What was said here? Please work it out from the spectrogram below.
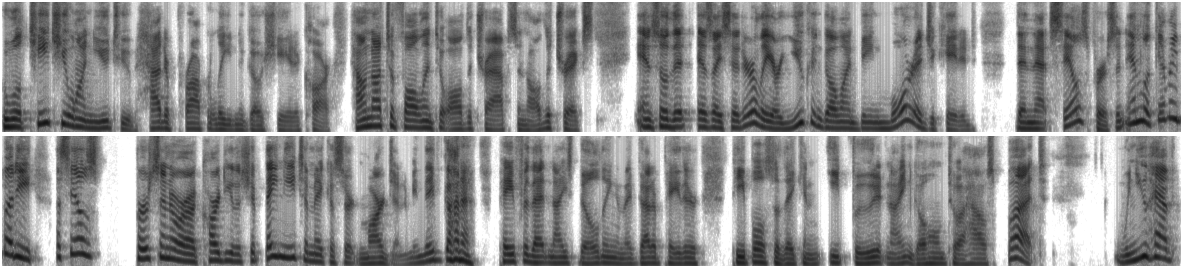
who will teach you on YouTube how to properly negotiate a car, how not to fall into all the traps and all the tricks. And so that, as I said earlier, you can go on being more educated than that salesperson. And look, everybody, a salesperson or a car dealership, they need to make a certain margin. I mean, they've got to pay for that nice building and they've got to pay their people so they can eat food at night and go home to a house. But when you have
